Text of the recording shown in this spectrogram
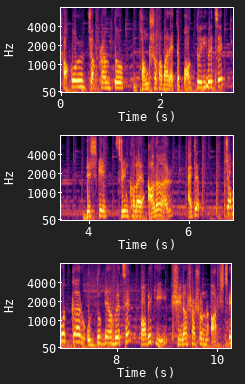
সকল চক্রান্ত ধ্বংস হবার একটা পথ তৈরি হয়েছে। দেশকে শৃঙ্খলায় আনার একটা চমৎকার উদ্যোগ নেওয়া হয়েছে। তবে কি সেনা শাসন আসছে?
